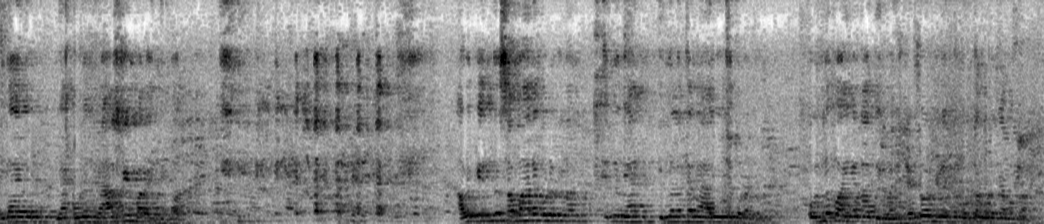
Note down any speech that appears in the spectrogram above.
എന്തായാലും ഞാൻ കൂടുതൽ രാഷ്ട്രീയം പറയുന്നില്ല. അവൾക്ക് എന്ത് സമ്മാനം കൊടുക്കണം എന്ന് ഞാൻ ഇന്നലെ തന്നെ ആലോചിച്ചു തുടങ്ങി ഒന്നും വാങ്ങേണ്ട തീരുമാനം. രണ്ടുപേർക്ക് രണ്ട് കൊടുക്കാൻ കൊടുക്കാമെന്നാണ്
